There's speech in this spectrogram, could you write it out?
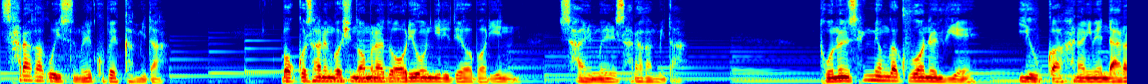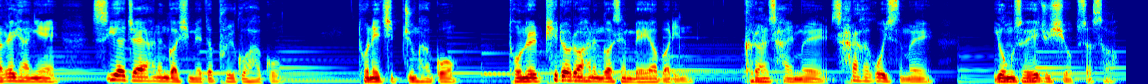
살아가고 있음을 고백합니다. 먹고 사는 것이 너무나도 어려운 일이 되어버린 삶을 살아갑니다. 돈은 생명과 구원을 위해 이웃과 하나님의 나라를 향해 쓰여져야 하는 것임에도 불구하고 돈에 집중하고 돈을 필요로 하는 것에 매여버린 그런 삶을 살아가고 있음을 용서해 주시옵소서.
